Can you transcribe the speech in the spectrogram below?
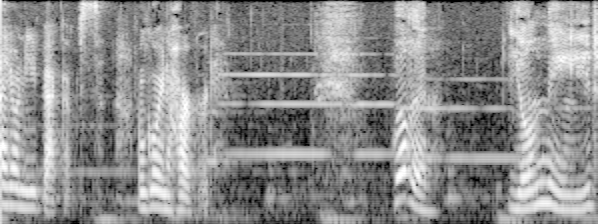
I don't need backups. I'm going to Harvard. Well, then, you'll need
